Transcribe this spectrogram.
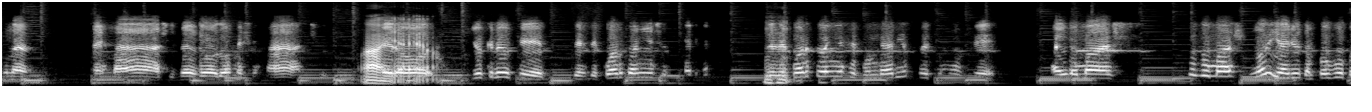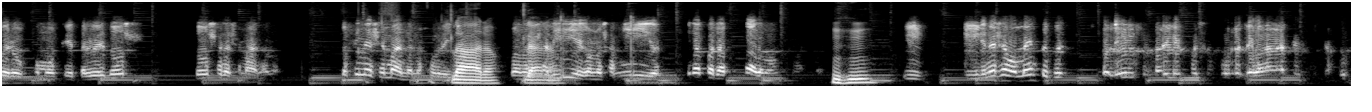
una vez más y luego dos meses más. Ah, Pero yo creo que desde cuarto año de secundaria, desde Ujú. cuarto año de secundaria fue como que algo más, un poco más, no diario tampoco, pero como que tal vez dos, dos a la semana, ¿no? Los fines de semana, mejor dicho. Claro, Cuando claro. salía con los amigos, era para pasar, ¿no? Ujú. Y, y en ese momento, pues, el colegio fue muy relevante, tampoco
